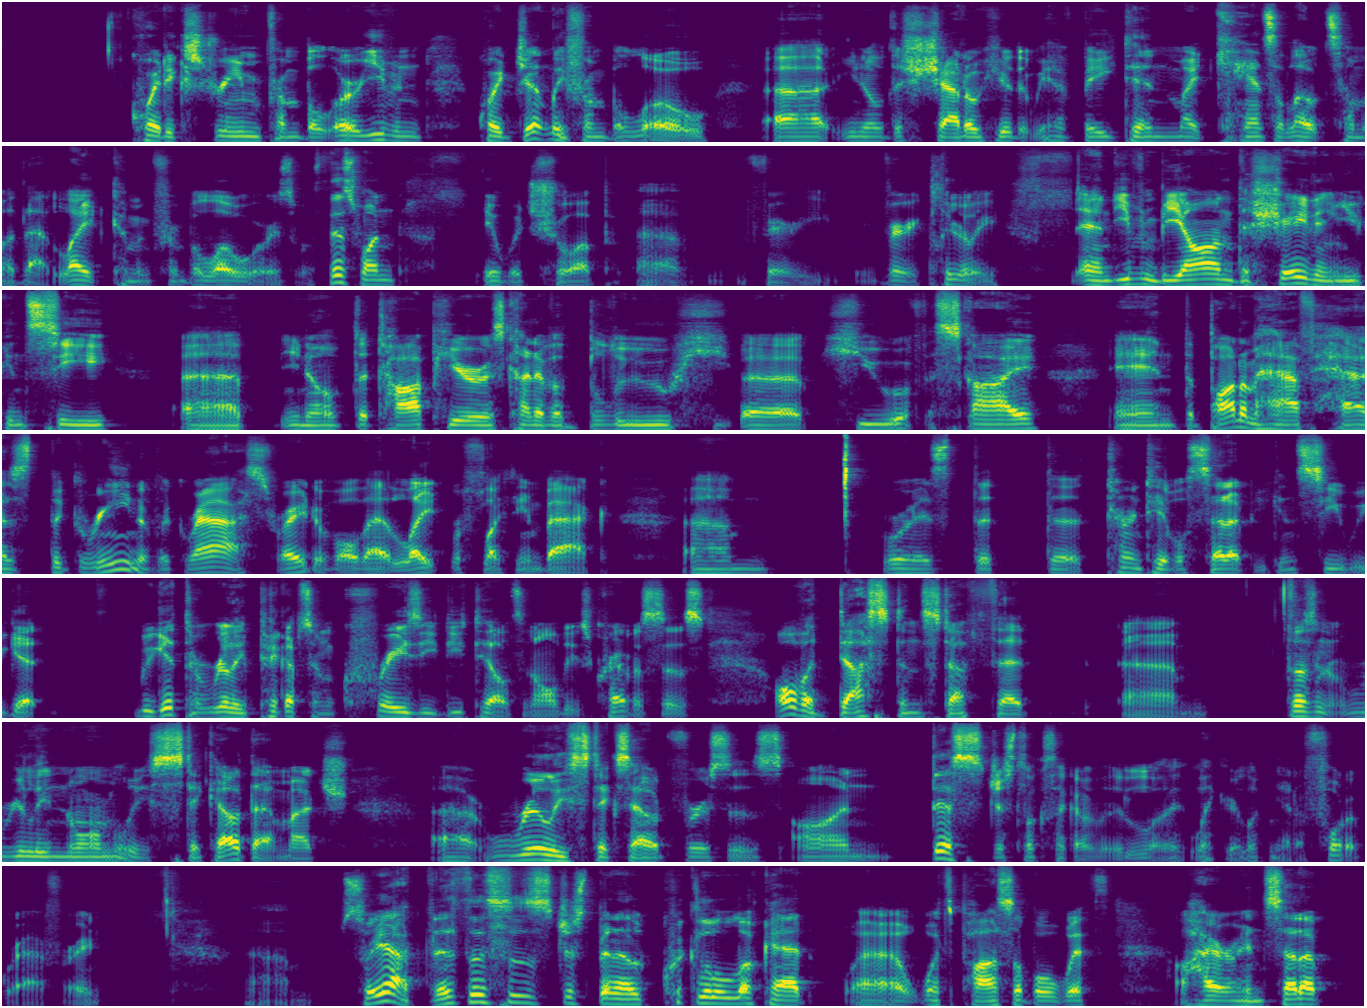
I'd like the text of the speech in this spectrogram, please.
quite extreme from below, or even quite gently from below, uh, you know, the shadow here that we have baked in might cancel out some of that light coming from below. Whereas with this one, it would show up uh, very, very clearly. And even beyond the shading, you can see, uh, you know, the top here is kind of a blue uh, hue of the sky, and the bottom half has the green of the grass, right, of all that light reflecting back. Um, whereas the the turntable setup, you can see we get we get to really pick up some crazy details in all these crevices. All the dust and stuff that um, doesn't really normally stick out that much uh, really sticks out versus on this just looks like a like you're looking at a photograph, right? Um, so yeah, this, this has just been a quick little look at uh, what's possible with a higher end setup.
